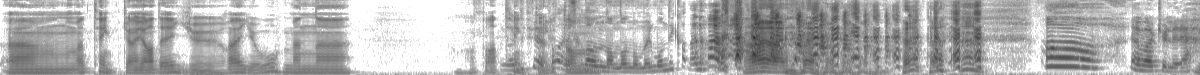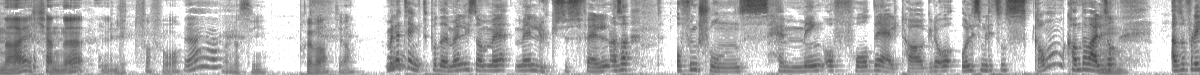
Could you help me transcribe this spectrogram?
Um, jeg tenker, ja, det gjør jeg jo, men uh, må bare du tenke litt om du ha navn og nummer, Monica? Nei, nei. Åh, jeg bare tuller, jeg. nei, jeg kjenner litt for få, Ja, ja. vil jeg si. Privat, ja. Men jeg tenkte på det med, liksom, med, med luksusfellen altså, og funksjonshemming og få deltakere og, og liksom litt sånn skam. Kan det være litt sånn Mm. Altså fordi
